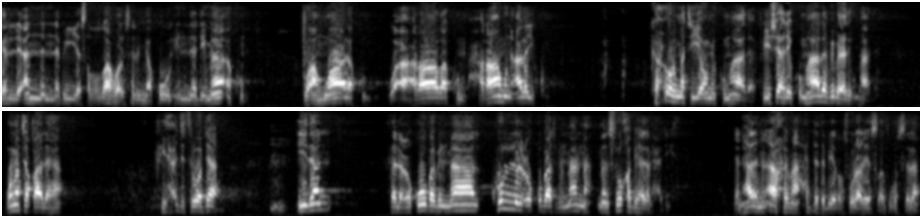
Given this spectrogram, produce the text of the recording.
قال لأن النبي صلى الله عليه وسلم يقول إن دماءكم وأموالكم وأعراضكم حرام عليكم. كحرمة يومكم هذا في شهركم هذا في بلدكم هذا. ومتى قالها؟ في حجة الوداع. إذن فالعقوبة بالمال كل العقوبات بالمال منسوخة بهذا الحديث. لأن هذا من آخر ما حدث به الرسول عليه الصلاة والسلام.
